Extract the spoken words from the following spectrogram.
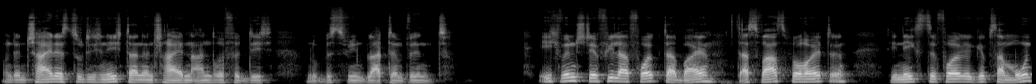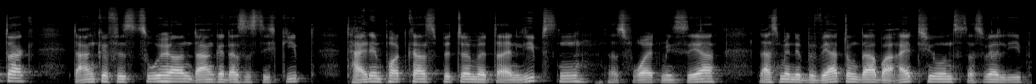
Und entscheidest du dich nicht, dann entscheiden andere für dich du bist wie ein Blatt im Wind. Ich wünsche dir viel Erfolg dabei. Das war's für heute. Die nächste Folge gibt's am Montag. Danke fürs Zuhören. Danke, dass es dich gibt. Teil den Podcast bitte mit deinen Liebsten. Das freut mich sehr. Lass mir eine Bewertung da bei iTunes. Das wäre lieb.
